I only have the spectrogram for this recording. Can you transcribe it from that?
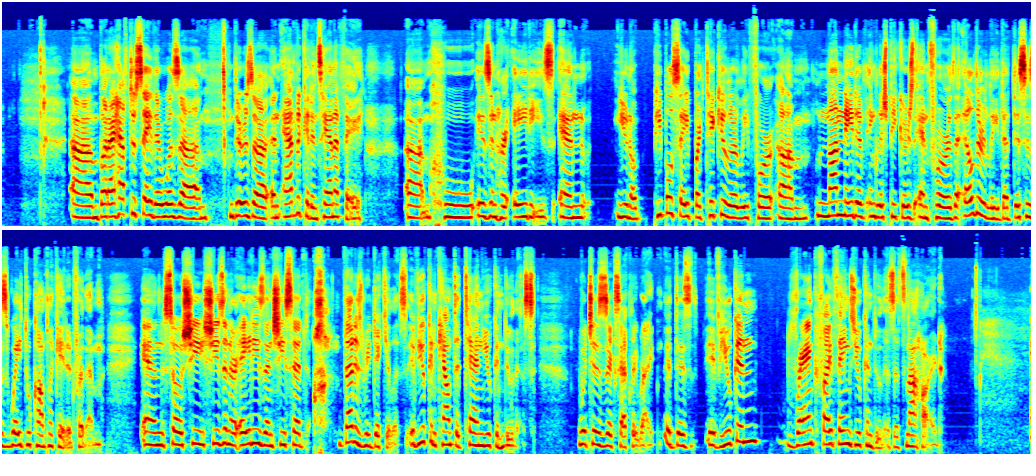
Um, but I have to say, there was a there's a an advocate in Santa Fe um, who is in her 80s, and you know, people say particularly for um, non-native English speakers and for the elderly that this is way too complicated for them. And so she she's in her 80s, and she said, "Oh, "That is ridiculous. If you can count to 10, you can do this." Which is exactly right. It is if you can rank five things, you can do this. It's not hard.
